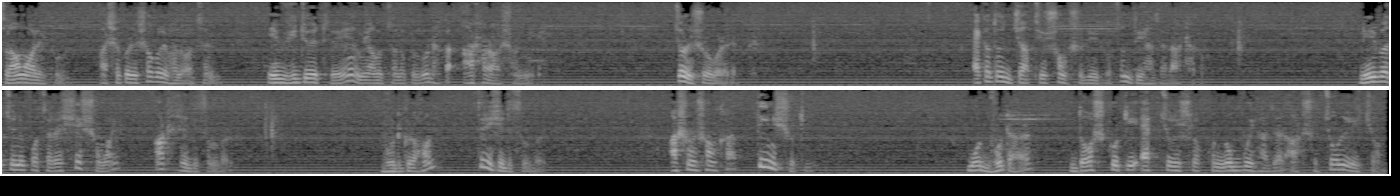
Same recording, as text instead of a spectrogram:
আসসালামু আলাইকুম। আশা করি সকলে ভালো আছেন। এই ভিডিওতে আমি আলোচনা করব ঢাকা আঠারো আসন নিয়ে। চলুন শুরু করা যাক। একাত্তর জাতীয় সংসদ নির্বাচন দুই হাজার আঠারো। নির্বাচনী প্রচারের শেষ সময় আঠাশে ডিসেম্বর। ভোট গ্রহণ তিরিশে ডিসেম্বর। আসন সংখ্যা তিনশোটি। মোট ভোটার দশ কোটি একচল্লিশ লক্ষ নব্বই হাজার আটশো চল্লিশ জন।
